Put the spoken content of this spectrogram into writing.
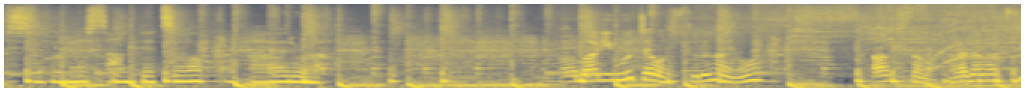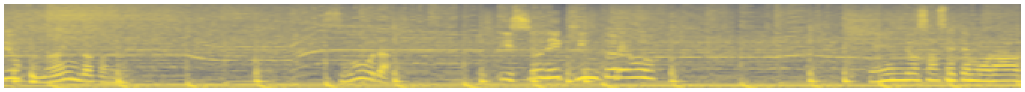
すがに三鉄は答える。あまり無茶はするなよ。アキさんは体が強くないんだから。そうだ。一緒に筋トレを。遠慮させてもらう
